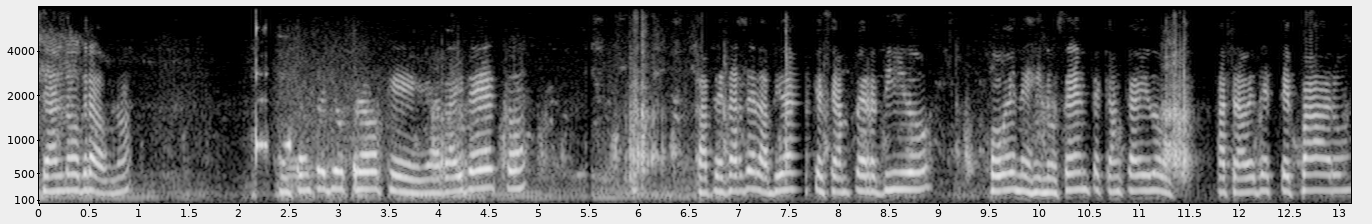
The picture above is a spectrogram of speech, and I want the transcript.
se han logrado, ¿no? Entonces yo creo que a raíz de esto, a pesar de las vidas que se han perdido, jóvenes inocentes que han caído a través de este paro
